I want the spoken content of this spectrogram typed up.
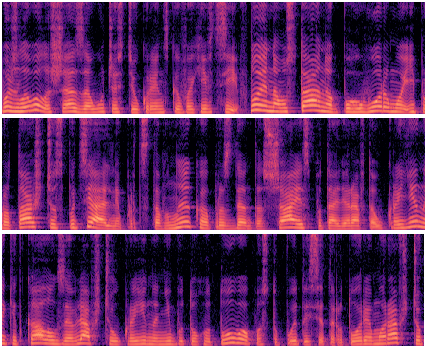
можливо лише за участі українських фахівців. Ну і наостанок поговоримо і про те, що спеціальний представник президента США із питань РФ та України Кіт Калух заявляв, що Україна нібито готова поступитися територіям РФ, щоб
